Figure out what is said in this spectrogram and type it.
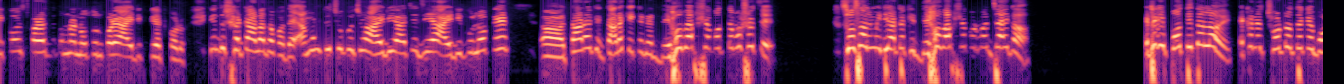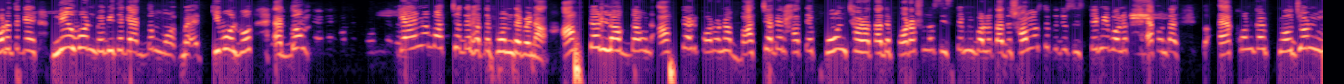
রিকোয়েস্ট করা হচ্ছে তোমরা নতুন করে আইডি ক্রিয়েট করো। কিন্তু সেটা আলাদা কথা। এমন কিছু কিছু আইডি আছে যে আইডি গুলোকে আহ, তারা তারা কি এখানে দেহ ব্যবসা করতে বসেছে? সোশ্যাল মিডিয়াটা কি দেহ ব্যবসা করবার জায়গা? এটা কি পতিতালয়? এখানে ছোট থেকে বড় থেকে নিউবর্ন বেবি থেকে একদম কি বলব? একদম কেন বাচ্চাদের হাতে ফোন দেবে না? আফটার লকডাউন আফটার করোনা বাচ্চাদের হাতে ফোন ছাড়া তাদের পড়াশোনা সিস্টেমই বলো, তাদের সমস্ত কিছু সিস্টেমই বলো, এখন এখনকার প্রজন্ম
